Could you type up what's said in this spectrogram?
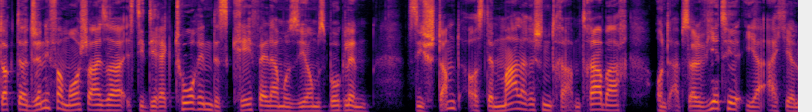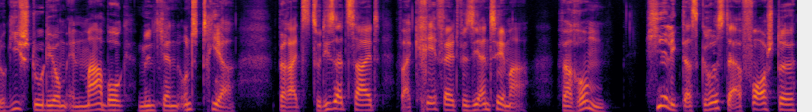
Dr. Jennifer Morscheiser ist die Direktorin des Krefelder Museums Burglin. Sie stammt aus dem malerischen Traben-Trabach und absolvierte ihr Archäologiestudium in Marburg, München und Trier. Bereits zu dieser Zeit war Krefeld für sie ein Thema. Warum? Hier liegt das größte erforschte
